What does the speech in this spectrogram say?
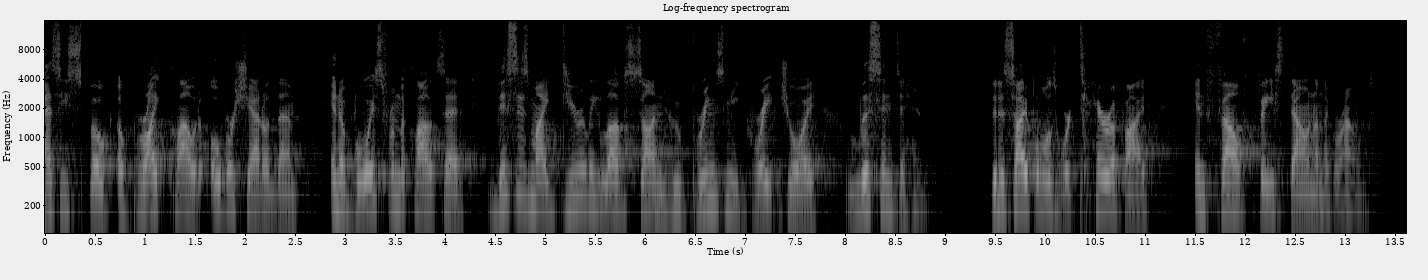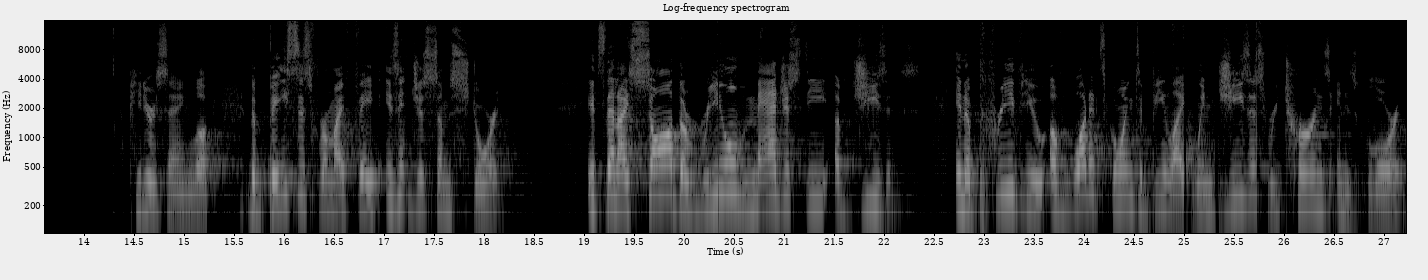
as he spoke, a bright cloud overshadowed them, and a voice from the cloud said, This is my dearly loved Son who brings me great joy. Listen to him. The disciples were terrified and fell face down on the ground. Peter is saying, Look, the basis for my faith isn't just some story. It's that I saw the real majesty of Jesus in a preview of what it's going to be like when Jesus returns in his glory.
